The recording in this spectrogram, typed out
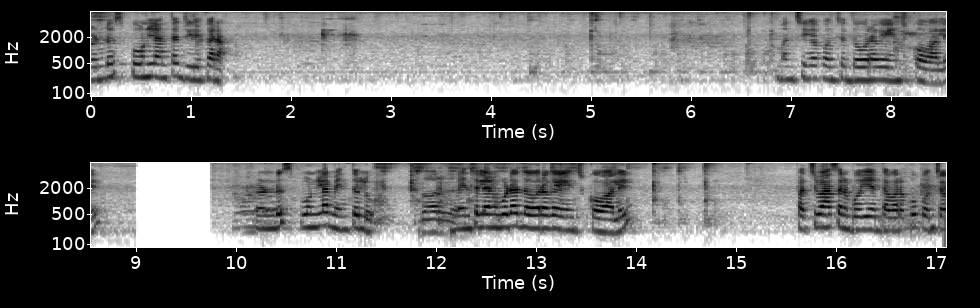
రెండు స్పూన్లంతా జీలకర్ర. మంచిగా కొంచెం దోరగా వేయించుకోవాలి. రెండు స్పూన్ల మెంతులు. మెంతులను కూడా దోరగా వేయించుకోవాలి. పచ్చివాసన పోయేంత వరకు కొంచెం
